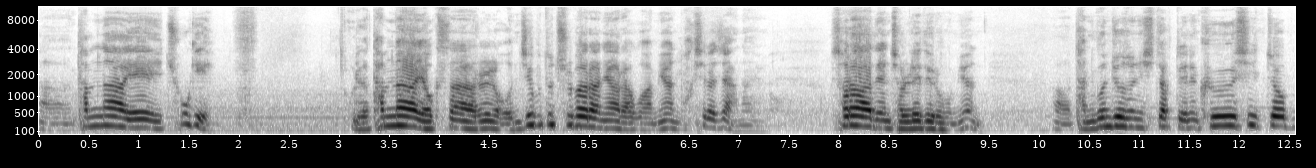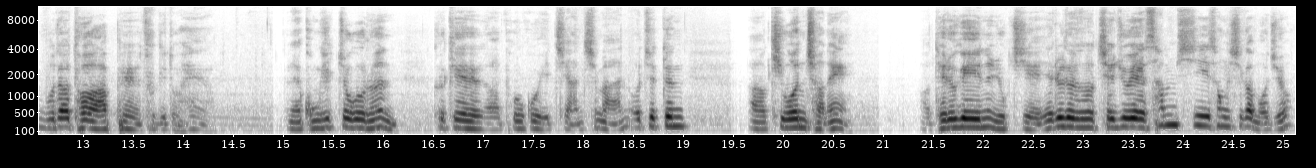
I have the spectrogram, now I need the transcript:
아, 탐나의 이 초기 우리가 탐나 역사를 언제부터 출발하냐라고 하면 확실하지 않아요. 설화된 전례대로 보면 어, 단군조선이 시작되는 그 시점보다 더 앞에 두기도 해요. 그냥 공식적으로는 그렇게 어, 보고 있지 않지만 어쨌든 어, 기원 전에 어, 대륙에 있는 육지에 예를 들어서 제주의 삼시 성씨가 뭐죠?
